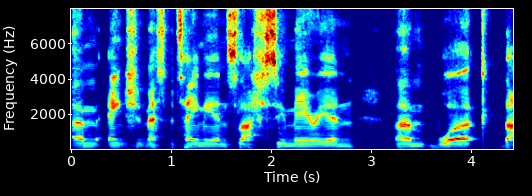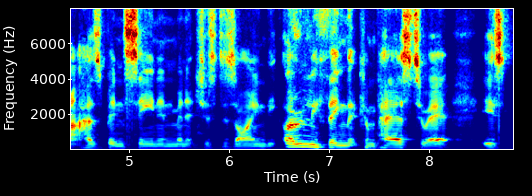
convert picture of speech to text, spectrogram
um, ancient Mesopotamian slash Sumerian um, work that has been seen in miniatures design. The only thing that compares to it is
